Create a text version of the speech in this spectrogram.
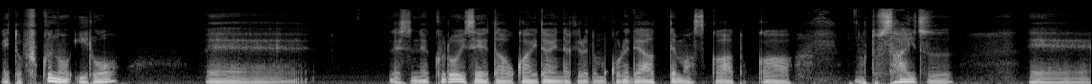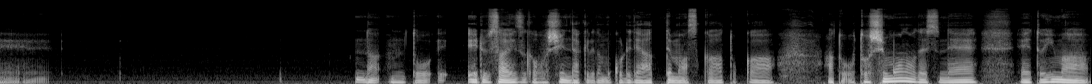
えっと、服の色、えー、ですね、黒いセーターを買いたいんだけれども、これで合ってますかとか、あとサイズ、えー、な、うんと、L サイズが欲しいんだけれども、これで合ってますかとか、あと落とし物ですね。えっ、ー、と、今、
